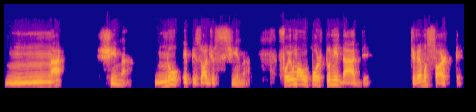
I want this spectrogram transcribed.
na China no episódio China. Foi uma oportunidade. Tivemos sorte.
